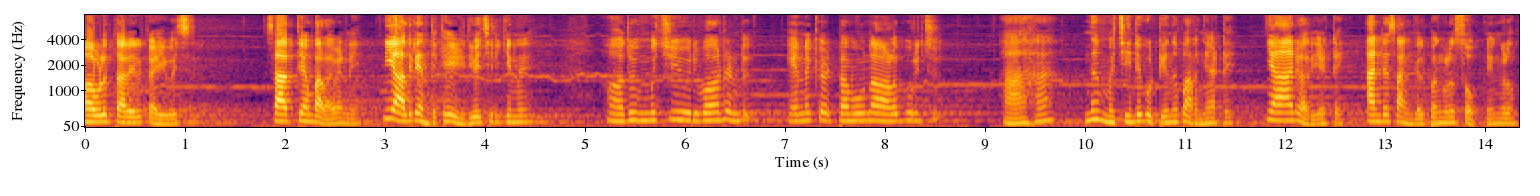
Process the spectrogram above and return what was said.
അവൾ തലയിൽ കൈവച്ച് സത്യം പറവണ്ണേ നീ അതിൽ എന്തൊക്കെയാ എഴുതി വെച്ചിരിക്കുന്നത് അത് ഉമ്മച്ചി ഒരുപാടുണ്ട് എന്നെ കെട്ടാൻ പോകുന്ന ആളെ കുറിച്ച്. ആഹാ നമ്മച്ചീന്റെ കുട്ടിയൊന്ന് പറഞ്ഞാട്ടെ ഞാനും അറിയട്ടെ എന്റെ സങ്കല്പങ്ങളും സ്വപ്നങ്ങളും.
